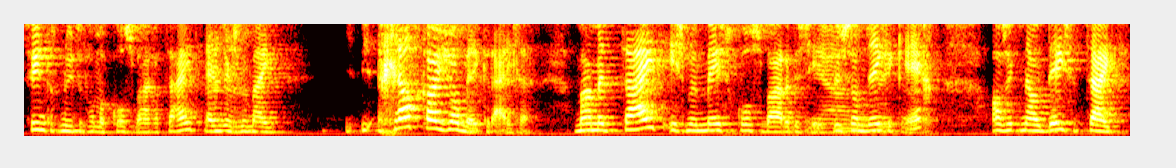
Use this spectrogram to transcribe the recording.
20 minuten van mijn kostbare tijd. En is bij Mhm. mij. Geld kan je zo meekrijgen. Maar mijn tijd is mijn meest kostbare bezit. Ja, dus dan denk ik echt, als ik nou deze tijd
